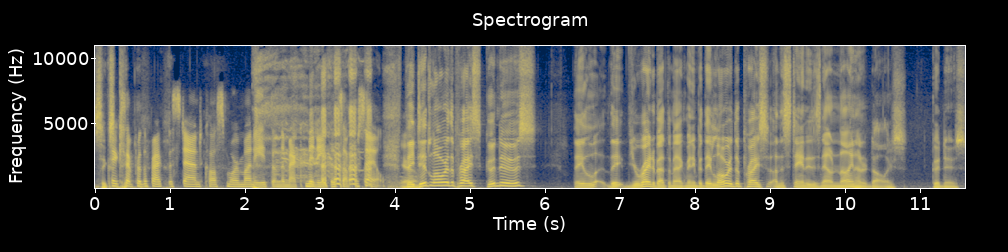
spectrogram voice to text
Six Except for the fact the stand costs more money than the Mac Mini that's up for sale. They did lower the price. Good news. They, they you're right about the Mac Mini, but they lowered the price on the stand. It is now nine hundred dollars. Good news.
